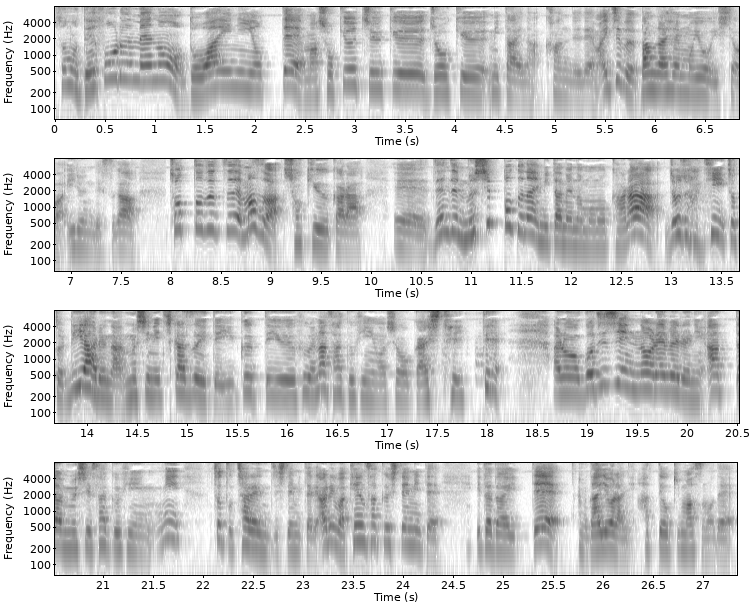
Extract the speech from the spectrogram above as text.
そのデフォルメの度合いによって、まあ初級、中級、上級みたいな感じで、まあ一部番外編も用意してはいるんですが、ちょっとずつ、まずは初級から、えー、全然虫っぽくない見た目のものから、徐々にちょっとリアルな虫に近づいていくっていう風な作品を紹介していって、あの、ご自身のレベルに合った虫作品にちょっとチャレンジしてみたり、あるいは検索してみていただいて、概要欄に貼っておきますので、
